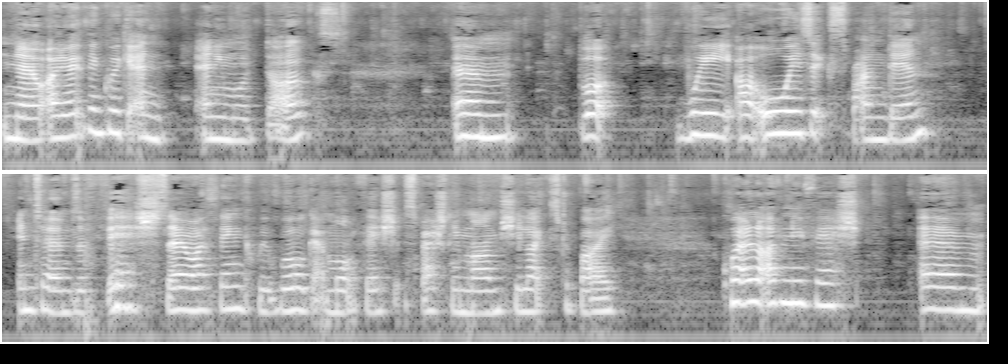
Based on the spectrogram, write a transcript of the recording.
no, I don't think we're getting any more dogs. Um, but we are always expanding in terms of fish. So I think we will get more fish, especially mum. She likes to buy quite a lot of new fish. Um,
